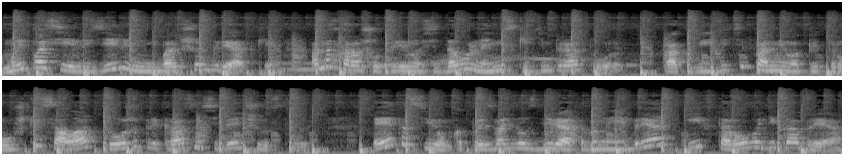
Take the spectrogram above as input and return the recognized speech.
Мы посеяли зелень на небольшой грядке. Она хорошо переносит довольно низкие температуры. Как видите, помимо петрушки, салат тоже прекрасно себя чувствует. Эта съемка производилась 9 ноября и 2 декабря.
